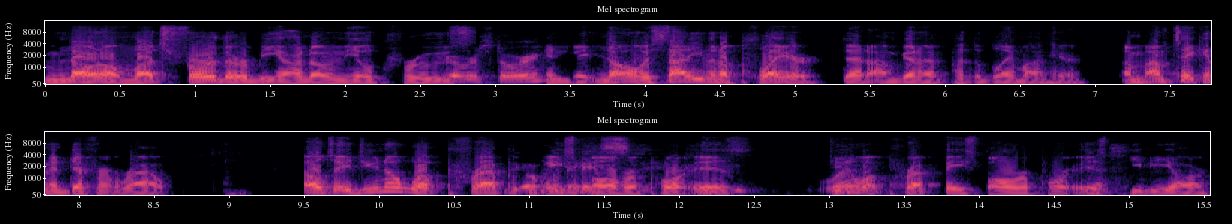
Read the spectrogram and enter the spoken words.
No, no, much further beyond Oneil Cruz. Trevor Story. And no, it's not even a player that I'm gonna put the blame on here. I'm I'm taking a different route. LJ, do you know what prep baseball A's. report is? Do you know what prep baseball report is? Yes. PBR.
